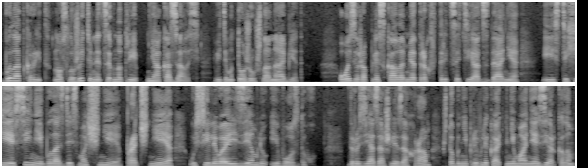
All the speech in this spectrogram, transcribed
был открыт, но служительницы внутри не оказалось. Видимо, тоже ушла на обед. Озеро плескало метрах в тридцати от здания, и стихия синей была здесь мощнее, прочнее, усиливая и землю, и воздух. Друзья зашли за храм, чтобы не привлекать внимание зеркалом,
